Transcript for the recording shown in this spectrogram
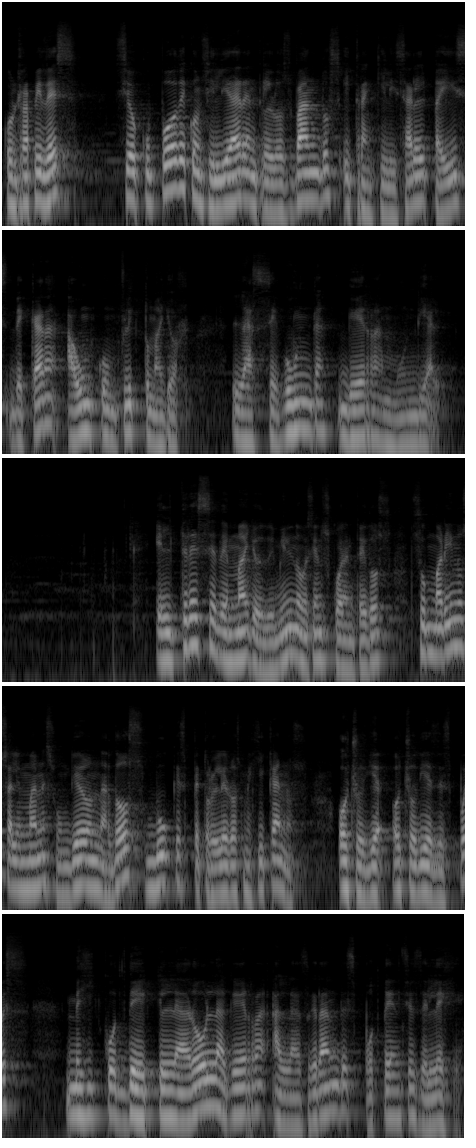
Con rapidez, se ocupó de conciliar entre los bandos y tranquilizar el país de cara a un conflicto mayor, la Segunda Guerra Mundial. El 13 de mayo de 1942, submarinos alemanes hundieron a dos buques petroleros mexicanos. Ocho, días después, México declaró la guerra a las grandes potencias del eje,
